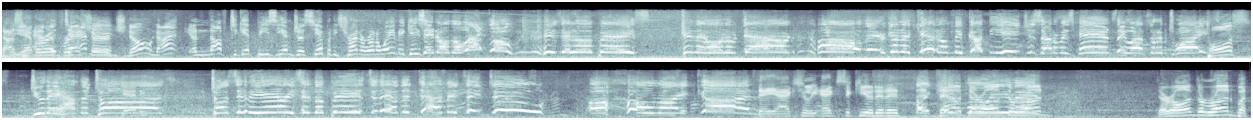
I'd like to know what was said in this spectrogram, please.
Does have a refresher. damage. No, not enough to get BZM just yet, but he's trying to run away. miCKe's in on the lasso. He's in the base. Can they hold him down? Oh, they're going to get him. They've got the Aegis out of his hands. They lasted him twice. Toss. Do they have the toss? Toss into the air. He's in the base. Do they have the damage? They do. Oh, my God. They actually executed it. And now they're on the it. run. They're on the run, but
